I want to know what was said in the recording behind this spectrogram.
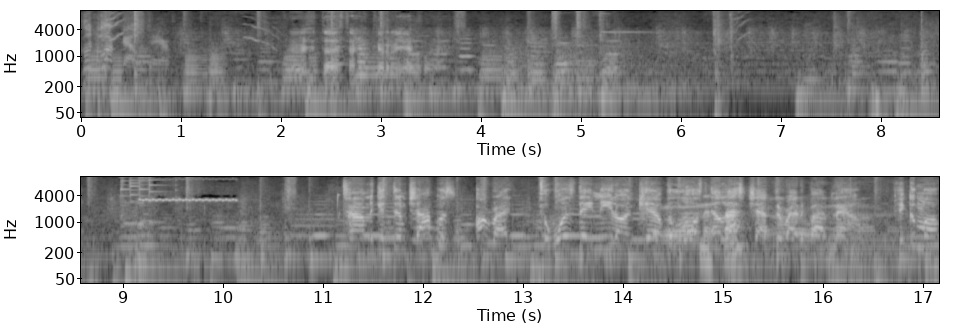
Good luck out there. A ver si todavía está mi carro allá afuera. Time to get them choppers? All right. The ones they need are in care of the Lost Nesta? LS chapter right about now. Pick them up,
